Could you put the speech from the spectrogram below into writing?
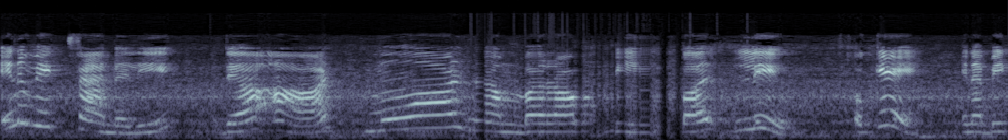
In a big family there are more number of people live. Okay? In a big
